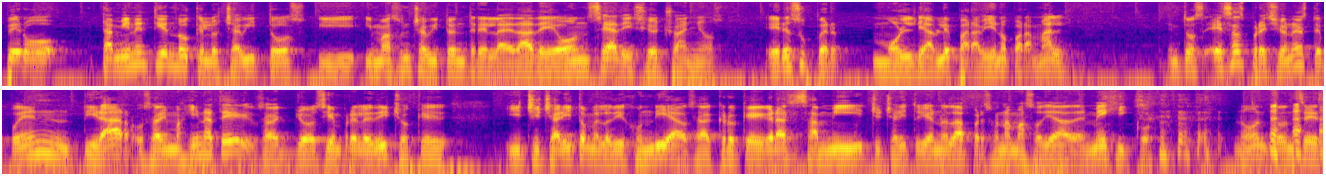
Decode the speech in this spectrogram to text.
Pero también entiendo que los chavitos, y, y más un chavito entre la edad de 11 a 18 años, eres súper moldeable para bien o para mal. Entonces, esas presiones te pueden tirar. O sea, imagínate, o sea, yo siempre le he dicho que, y Chicharito me lo dijo un día, o sea, creo que gracias a mí, Chicharito ya no es la persona más odiada de México, ¿no? Entonces,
